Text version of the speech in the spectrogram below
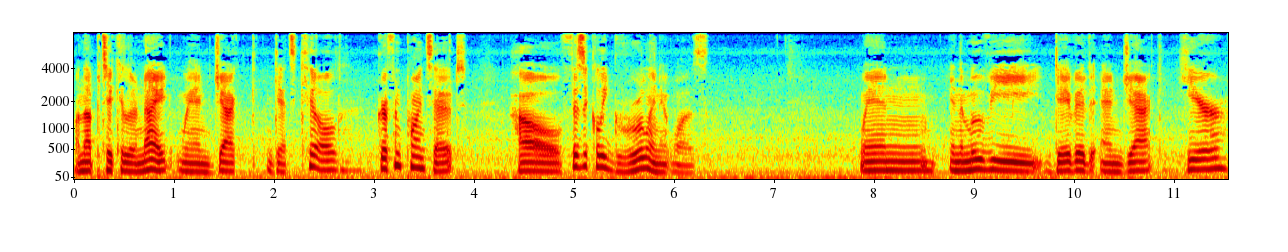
On that particular night, when Jack gets killed, Griffin points out how physically grueling it was. When in the movie David and Jack hear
